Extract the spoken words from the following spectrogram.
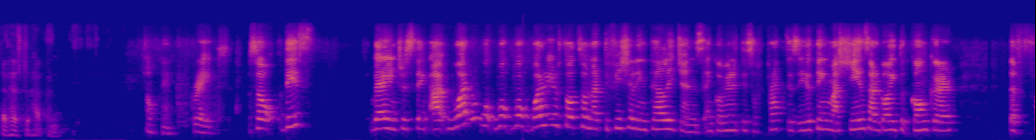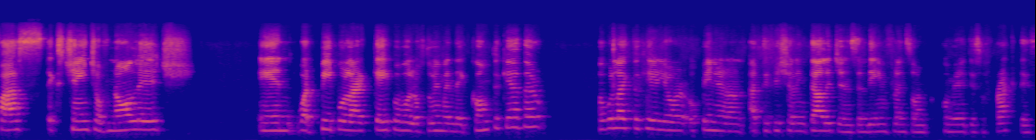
that has to happen. Okay, great. So this very interesting. Uh, what, what, what, what are your thoughts on artificial intelligence and communities of practice? Do you think machines are going to conquer the fast exchange of knowledge and what people are capable of doing when they come together? I would like to hear your opinion on artificial intelligence and the influence on communities of practice.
